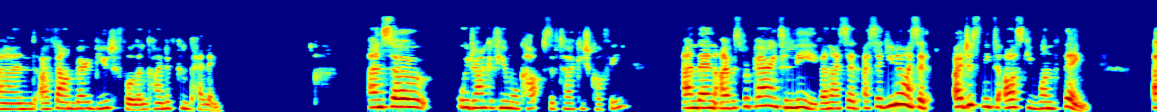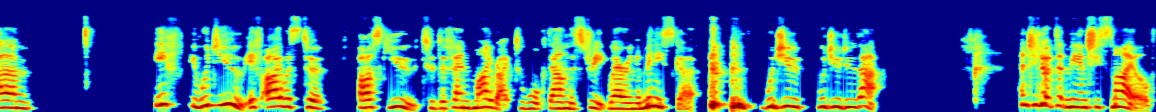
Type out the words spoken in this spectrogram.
and I found very beautiful and kind of compelling. And so we drank a few more cups of Turkish coffee. And then I was preparing to leave and I said, I said, you know, I said, I just need to ask you one thing. Um, if would you if i was to ask you to defend my right to walk down the street wearing a miniskirt would you would you do that and she looked at me and she smiled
